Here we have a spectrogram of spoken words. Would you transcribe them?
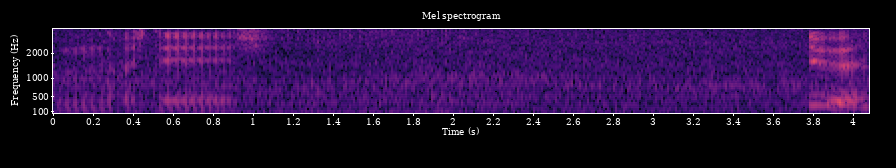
Hm, richtig. Nö.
